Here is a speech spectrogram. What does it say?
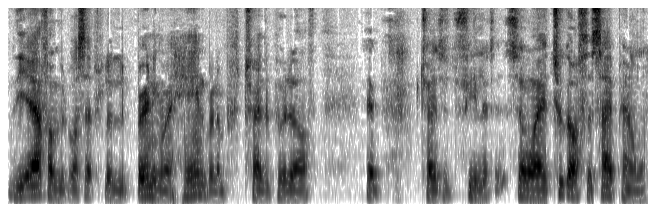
The air from it was absolutely burning my hand when I tried to put it off. I tried to feel it. So I took off the side panel.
